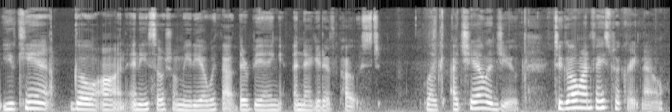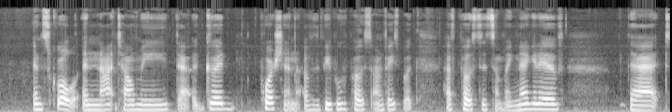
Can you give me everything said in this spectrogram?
You can't go on any social media without there being a negative post. Like, I challenge you to go on Facebook right now and scroll and not tell me that a good portion of the people who post on Facebook have posted something negative that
